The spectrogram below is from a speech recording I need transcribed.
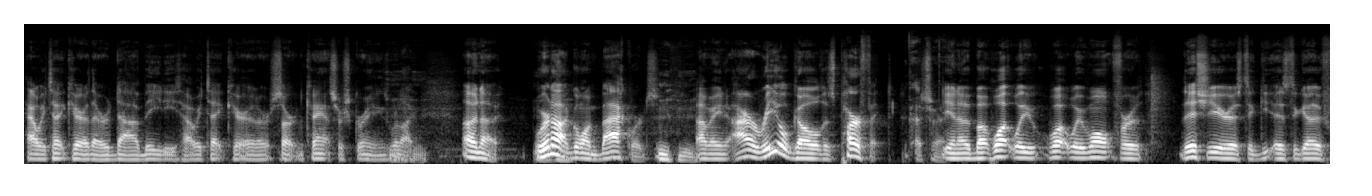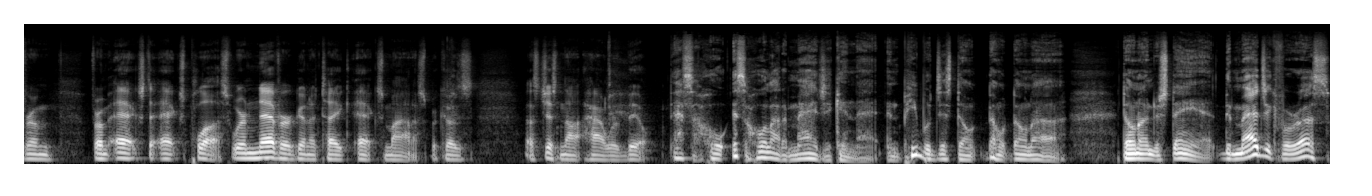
how we take care of their diabetes, how we take care of their certain cancer screenings. We're like, mm-hmm. oh no, we're not mm-hmm. going backwards. Mm-hmm. I mean, our real goal is perfect. That's right. You know, but what we what we want for this year is to is to go from from X to X plus. We're never going to take X minus because that's just not how we're built. that's a whole it's a whole lot of magic in that and people just don't don't don't uh don't understand the magic for us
